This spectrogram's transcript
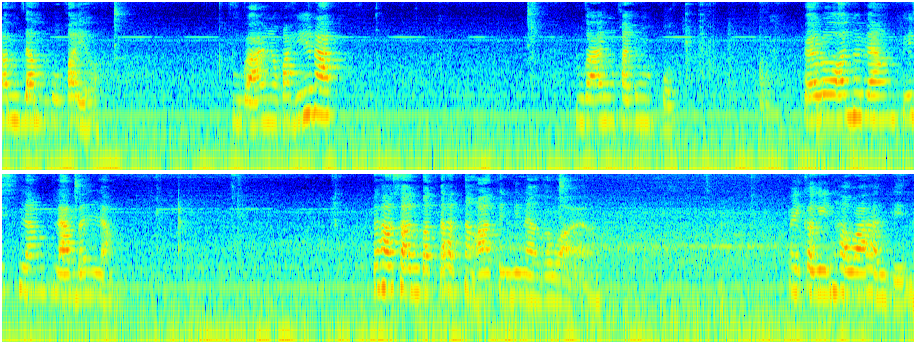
Ramdam ko kayo. Kung gaano kahirap. Kung gaano kalungkot. Pero ano lang, peace lang, laban lang. Kaya saan ba't lahat ng ating ginagawa? eh? May kaginhawahan din.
